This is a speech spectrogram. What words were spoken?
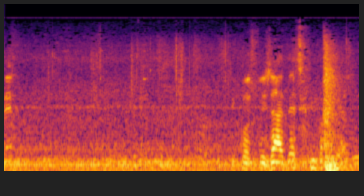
eh? Because without that, we might as well.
